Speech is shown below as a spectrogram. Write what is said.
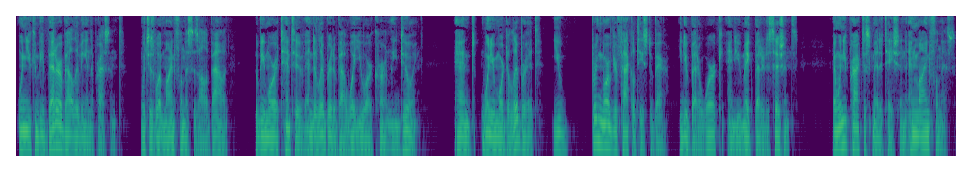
When you can be better about living in the present, which is what mindfulness is all about, you'll be more attentive and deliberate about what you are currently doing. And when you're more deliberate, you bring more of your faculties to bear. You do better work and you make better decisions. And when you practice meditation and mindfulness,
